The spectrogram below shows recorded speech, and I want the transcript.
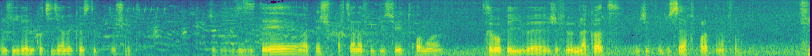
je vivais le quotidien avec eux, c'était plutôt chouette. J'ai visité, après je suis parti en Afrique du Sud, trois mois. Très beau pays, ben, j'ai fait même la côte, j'ai fait du surf pour la première fois.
